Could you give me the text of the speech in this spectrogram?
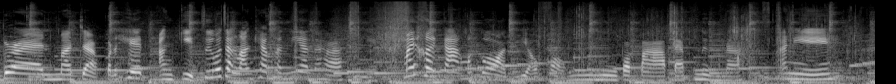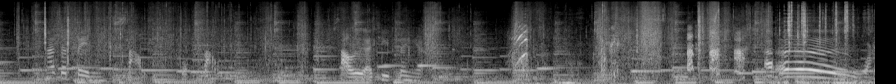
แบรนด์มาจากประเทศอังกฤษ ซื้อมาจากร้านแคมพันเนียนนะคะนี่ไม่เคยกางมาก่อน เดี๋ยวของงูงูปลาปลาแป๊บหนึ่งนะ อันนี้น่าจะเป็นเสาพวกเสาเสาหรืออาทิตย์อะไรเงี้ย เออว่ะ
